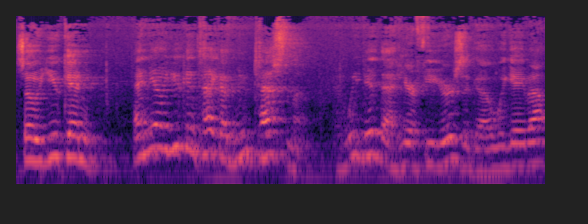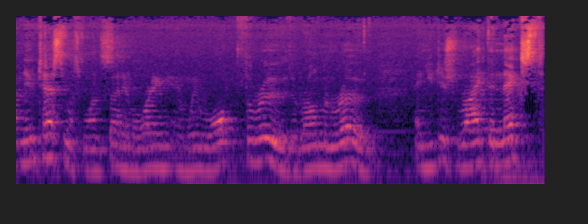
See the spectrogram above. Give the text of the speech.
So you can and you know you can take a New Testament we did that here a few years ago. We gave out New Testaments one Sunday morning and we walked through the Roman road and you just write the next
